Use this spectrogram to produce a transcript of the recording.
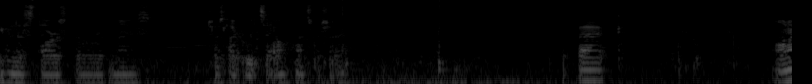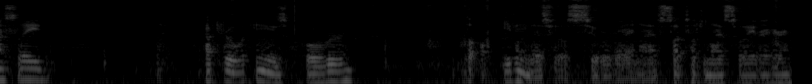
Even the stars feel really nice. Just like retail, that's for sure. The back. Honestly, after looking these over, the, even this feels super very nice. Such, such a nice suede right here.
